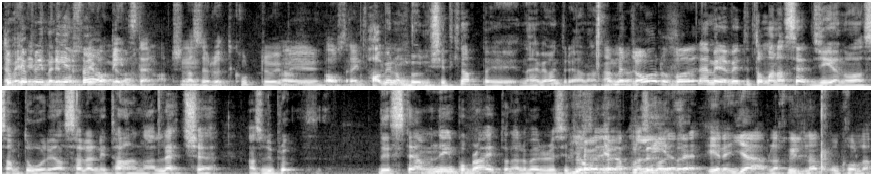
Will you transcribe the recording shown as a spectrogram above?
Jag Tuchel vet inte, fick men det måste ju vara böter, minst en match. Alltså rött kort, då är man ju Ja. avstängd. Har vi någon bullshit-knapp? i- Nej, vi har inte det här va? Ja, men dra då. Vad... Nej, men jag vet inte om man har sett Genoa, Sampdoria, Salernitana, Lecce. Alltså, du det är stämning på Brighton, eller vad är det du sitter och Jag säger? menar på TV är det en jävla skillnad att kolla.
